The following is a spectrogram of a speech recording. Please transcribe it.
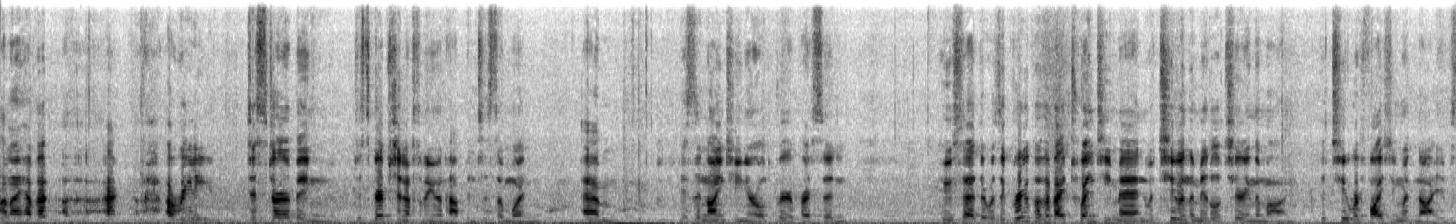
And I have a, a, a, really disturbing description of something that happened to someone. Um, this is a 19-year-old queer person who said there was a group of about 20 men with two in the middle cheering them on. The two were fighting with knives.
